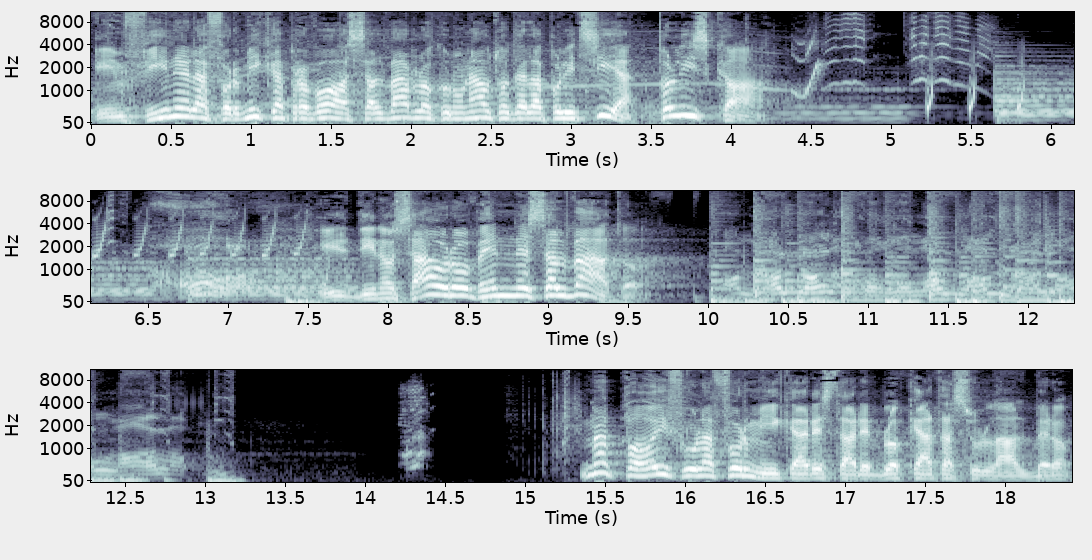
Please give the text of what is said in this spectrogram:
Infine la formica provò a salvarlo con un'auto della polizia, Police Car. Il dinosauro venne salvato. Ma poi fu la formica a restare bloccata sull'albero.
